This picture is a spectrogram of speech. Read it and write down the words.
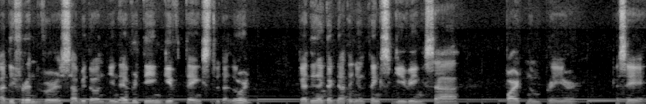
a different verse, sabi doon, in everything, give thanks to the Lord. Kaya dinagdag natin yung thanksgiving sa part ng prayer. Kasi,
